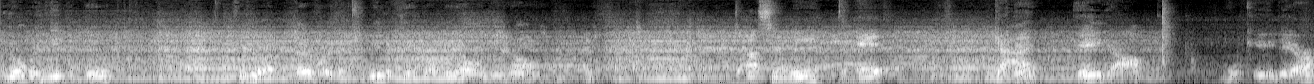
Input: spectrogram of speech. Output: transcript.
You know what we need to do? Figure out a better way to communicate what we already know. The us and we. The it. God. hey y'all, Okay, there.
